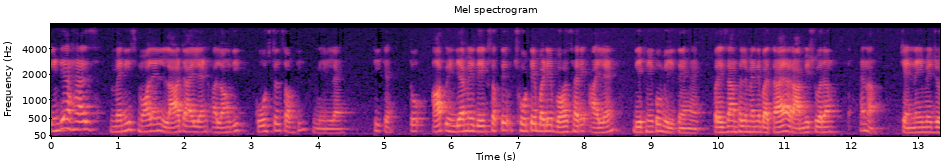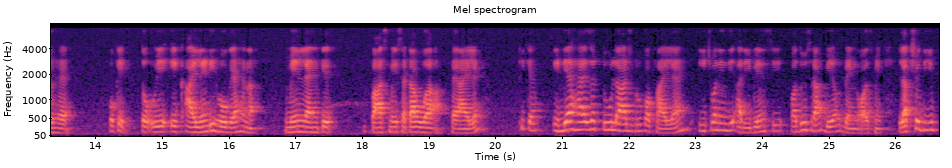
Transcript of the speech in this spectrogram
India has many small and large island along the coastals of the mainland ठीक है? तो आप इंडिया में देख सकते हो, छोटे, बड़े, बहुत सारे आइलैंड देखने को मिलते हैं। फॉर एग्ज़ाम्पल मैंने बताया रामेश्वरम, है ना? चेन्नई में जो है ओके तो ये एक आइलैंड ही हो गया, है ना? मेन लैंड के पास में सटा हुआ है आइलैंड ठीक है? India has a two large group of island each one in the Arabian sea और दूसरा बे ऑफ़ बंगाल्स में। Lakshadweep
